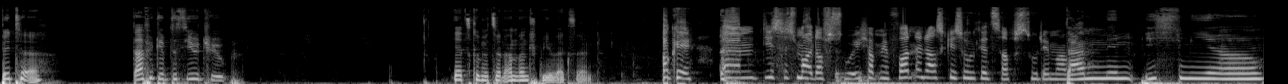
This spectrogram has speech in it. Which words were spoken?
Bitte. Dafür gibt es YouTube. Jetzt können wir zu einem anderen Spiel wechseln. Okay, ähm, dieses Mal darfst du. Ich habe mir Fortnite ausgesucht, jetzt darfst du den mal. Dann nehme ich mir.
